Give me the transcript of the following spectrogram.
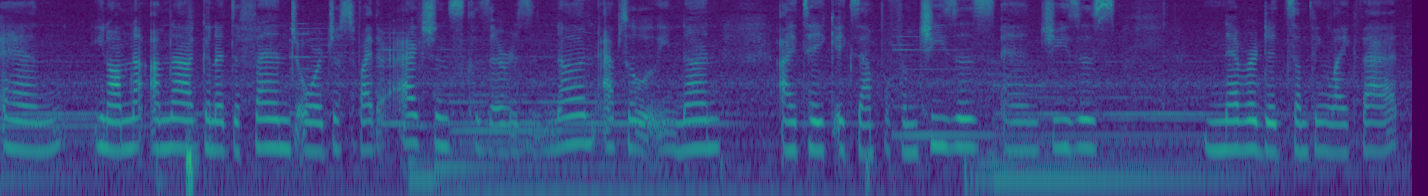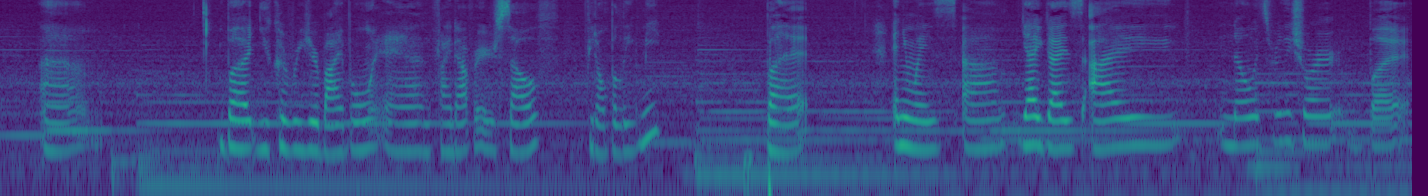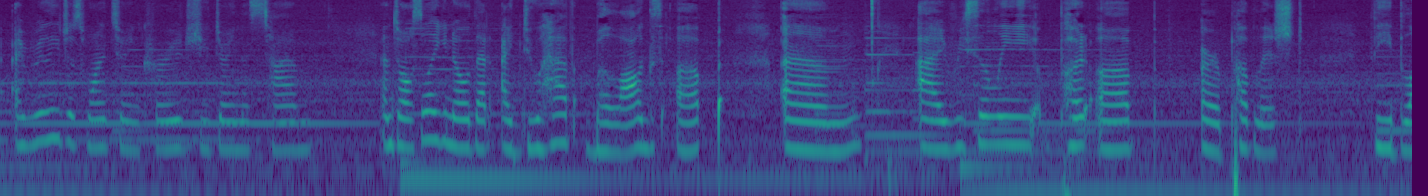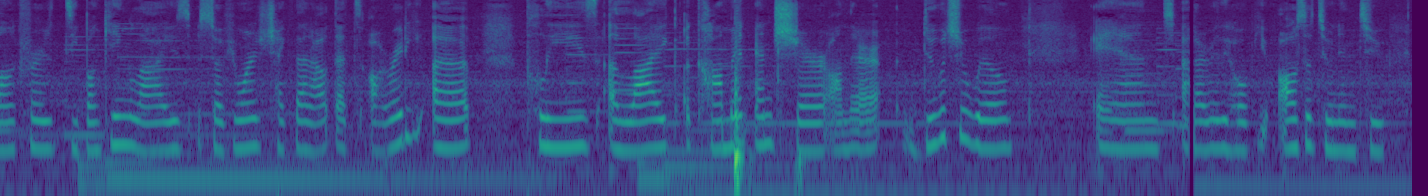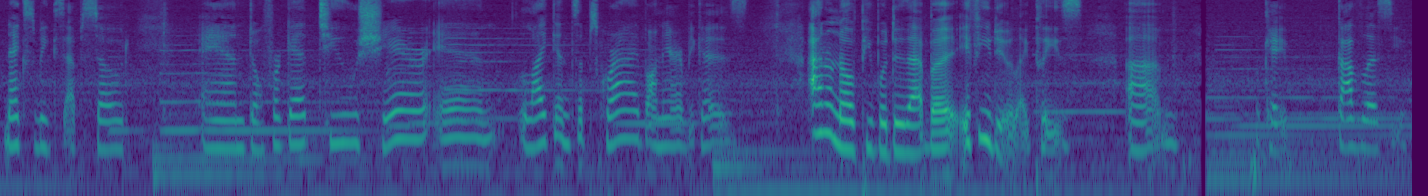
and you know I'm not I'm not gonna defend or justify their actions because there is none, absolutely none. I take example from Jesus, and Jesus never did something like that. Um, but you could read your Bible and find out for yourself if you don't believe me. But, anyways, um, yeah, you guys, I know it's really short, but I really just wanted to encourage you during this time and to also let you know that I do have blogs up. Um, I recently put up or published the blog for debunking lies. So if you want to check that out, that's already up. Please a like, a comment, and share on there. Do what you will. And I really hope you also tune into next week's episode. And don't forget to share and like and subscribe on here because I don't know if people do that, but if you do, like, please. Um, okay, God bless you.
